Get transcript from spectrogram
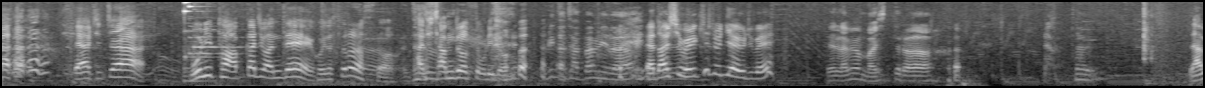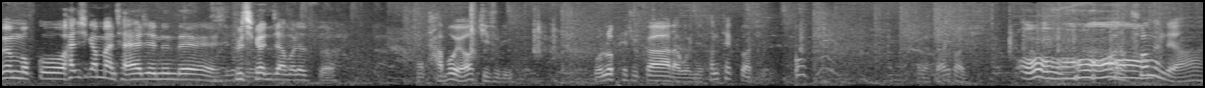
야 진짜 모니터 앞까지 왔는데 거기서 쓰러졌어. 다시 잠들었어 우리도. 우리도 잤답니다. 야 날씨 왜 이렇게 좋냐 요즘에? 내 라면 맛있더라. 라면 먹고 한 시간만 자야지 했는데 두 시간 자버렸어. 야, 다 보여 기술이. 뭘로 패줄까라고 이제 선택도 하지. 어? 내가 짧아지. 어. 아 나 풀었는데 아.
